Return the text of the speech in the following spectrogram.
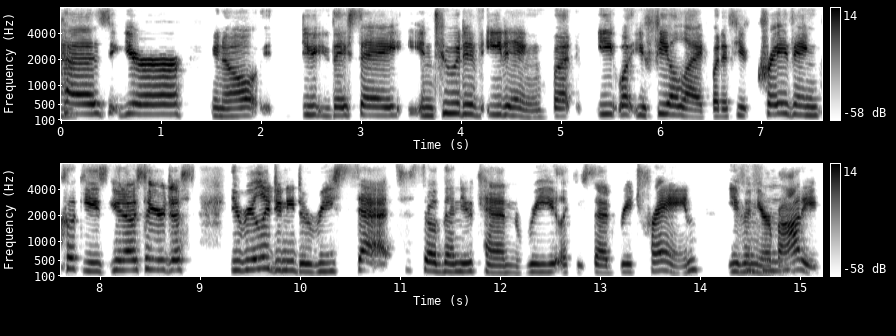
because you're, you know, you, they say intuitive eating, but eat what you feel like. But if you're craving cookies, you know, so you're just, you really do need to reset so then you can re, like you said, retrain even mm-hmm. your body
